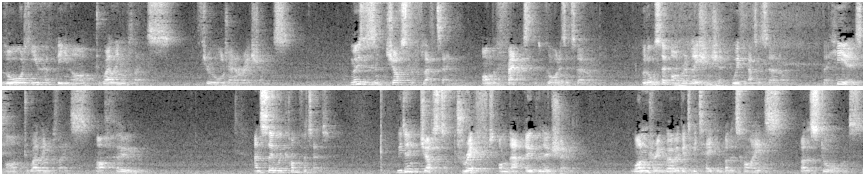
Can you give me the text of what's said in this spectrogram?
Lord, you have been our dwelling place through all generations. Moses isn't just reflecting on the fact that God is eternal. but also our relationship with that eternal, that He is our dwelling place, our home. And so we're comforted. We don't just drift on that open ocean, wondering where we're going to be taken by the tides, by the storms,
